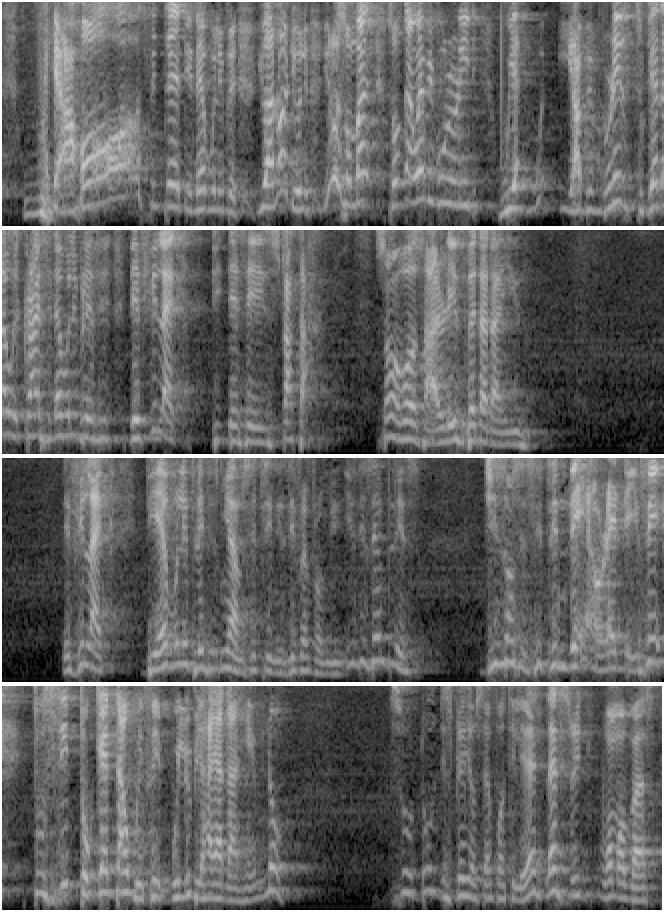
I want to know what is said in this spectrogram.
we are all seated in heavenly place. You are not the only. You know, sometimes, sometimes when people read, we, are, you have been raised together with Christ in heavenly places, they feel like there's a strata. Some of us are raised better than you. They feel like the heavenly places me I'm sitting is different from you. It's the same place. Jesus is sitting there already. You see, to sit together with him, will you be higher than him? No. So don't display yourself utterly. Let's, let's read one more verse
